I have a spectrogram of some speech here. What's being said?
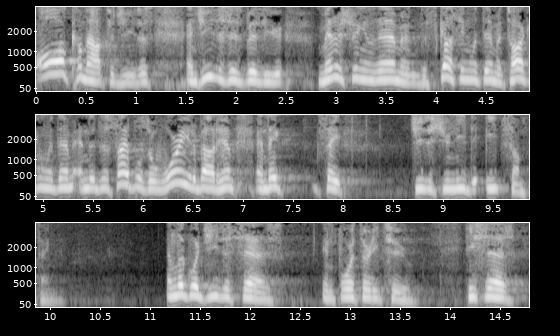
all come out to Jesus. And Jesus is busy ministering to them and discussing with them and talking with them. And the disciples are worried about him. And they say, Jesus, you need to eat something. And look what Jesus says in 432. He says,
